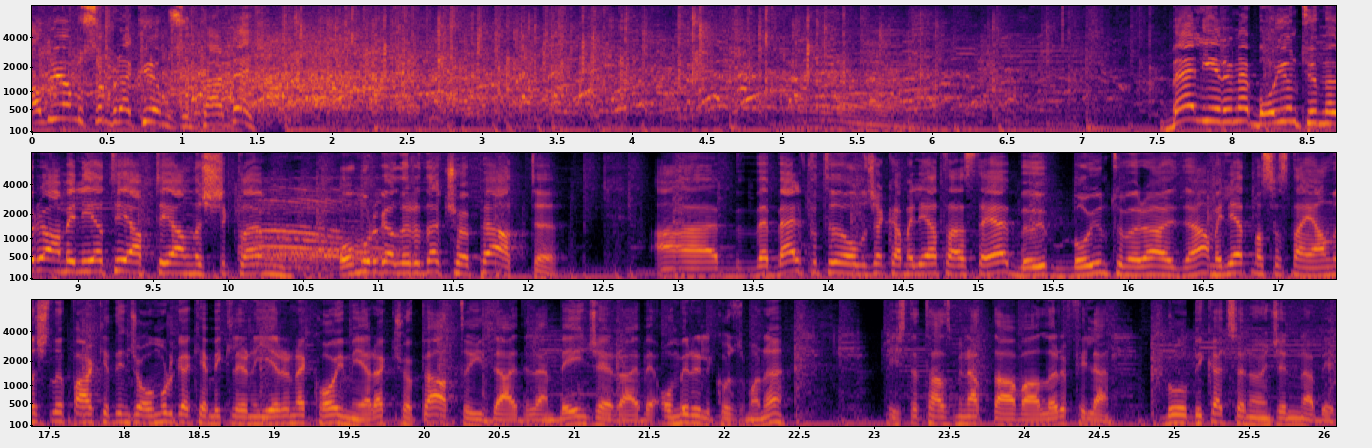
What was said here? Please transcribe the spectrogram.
Alıyor musun, bırakıyor musun kardeş? Bel yerine boyun tümörü ameliyatı yaptı yanlışlıkla. Omurgaları da çöpe attı. Ve bel fıtığı olacak ameliyat hastaya boyun tümörü ameliyat masasına yanlışlığı fark edince omurga kemiklerini yerine koymayarak çöpe attığı iddia edilen beyin cerrahi ve omurilik uzmanı işte tazminat davaları filan. Bu birkaç sene öncenin haberi.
